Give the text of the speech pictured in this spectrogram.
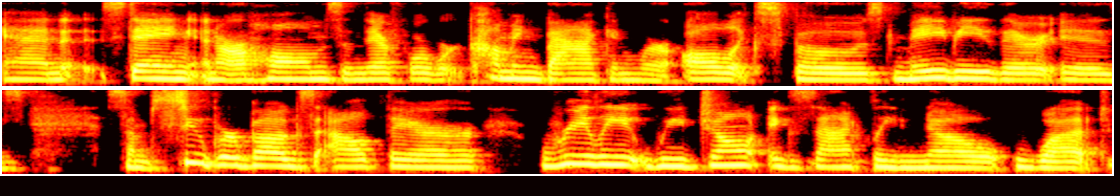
and staying in our homes, and therefore we're coming back and we're all exposed. Maybe there is some super bugs out there. Really, we don't exactly know what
